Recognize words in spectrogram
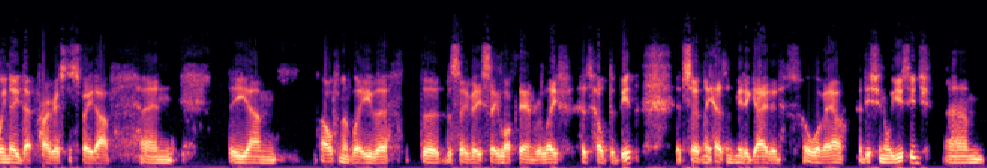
we need that progress to speed up. And the um, ultimately the, the the CVC lockdown relief has helped a bit. It certainly hasn't mitigated all of our additional usage. Um,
